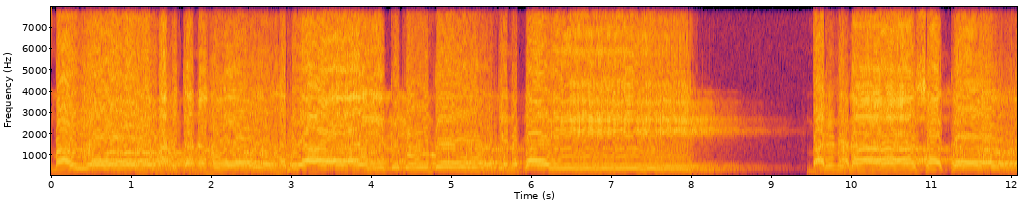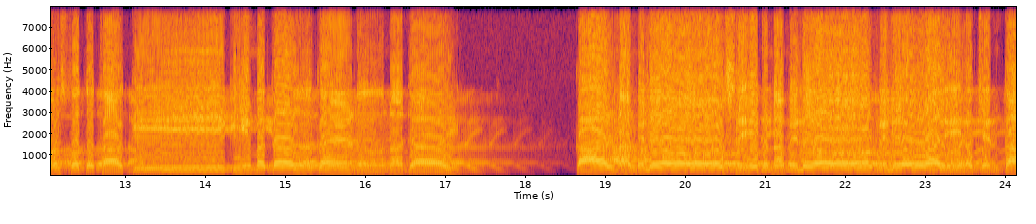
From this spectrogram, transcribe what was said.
ਮੌਲੋ ਮਨ ਤਨ ਹੋਇਓ, ਹਰਿਆ ਏਕ ਬੂੰਦ ਜਨ ਪਾਈ। ਬਰਨ ਨਾ ਸਤਤਾ ਕੀ ਕੀਮਤ ਕਹਿਣ ਨਾ ਜਾਏ ਕਾਲ ਨਾ ਮਿਲਿਓ, ਸੇਧ ਨਾ ਮਿਲਿਓ ਮਿਲਿਓ ਆਏ ਅਚਿੰਤਾ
